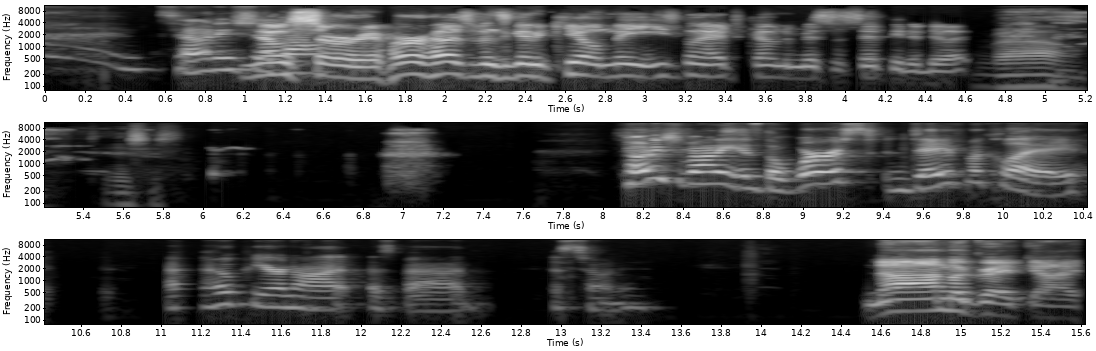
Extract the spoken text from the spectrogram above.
Tony, No, sir. If her husband's going to kill me, he's going to have to come to Mississippi to do it. Wow. Jesus. Tony Schiavone is the worst. Dave McClay. I hope you're not as bad as Tony. Nah, I'm a great guy.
